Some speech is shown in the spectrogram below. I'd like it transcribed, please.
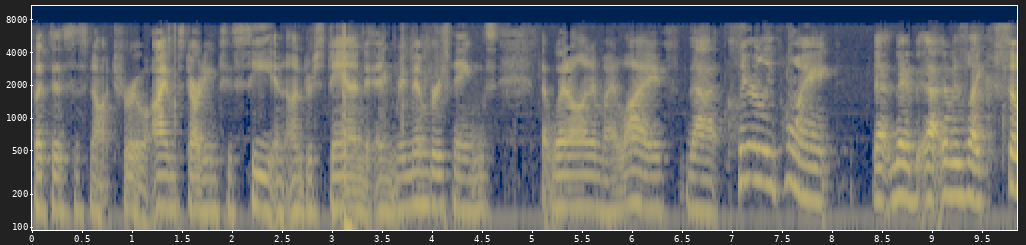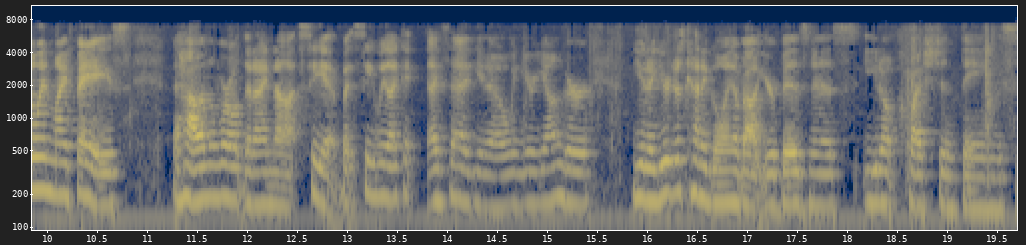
but this is not true. I'm starting to see and understand and remember things that went on in my life that clearly point that they that it was like so in my face how in the world did I not see it? But see, we like I said, you know, when you're younger, you know, you're just kind of going about your business. You don't question things.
